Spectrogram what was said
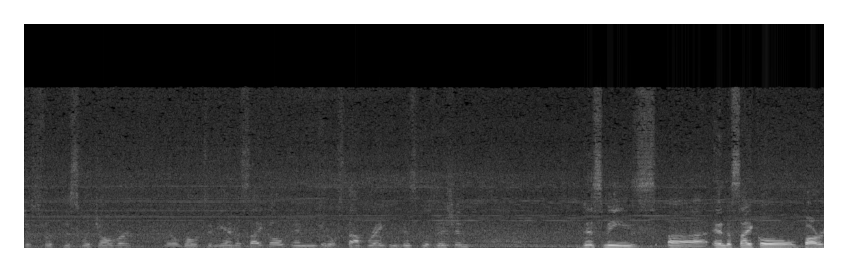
just flip this switch over. It'll go to the end of cycle and it'll stop right in this position. This means uh, end of cycle bar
